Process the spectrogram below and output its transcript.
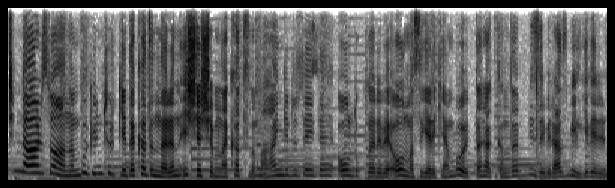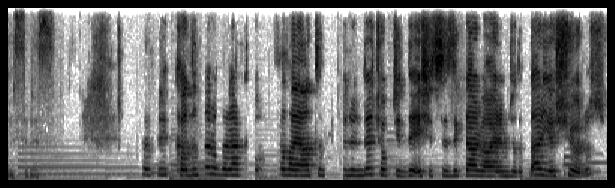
Şimdi Arzu Hanım bugün Türkiye'de kadınların iş yaşamına katılımı hangi düzeyde oldukları ve olması gereken boyutlar hakkında bize biraz bilgi verir misiniz? Tabii kadınlar olarak toplumsal hayatın bütününde çok ciddi eşitsizlikler ve ayrımcılıklar yaşıyoruz.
